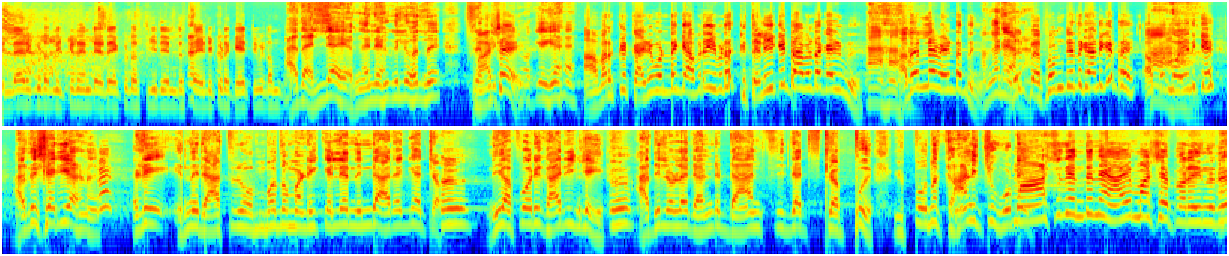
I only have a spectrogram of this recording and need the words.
എല്ലാരും കൂടെ നിക്കണേന്റെ ഇടയിൽ കൂടെ സീരിയലിന്റെ സൈഡിൽ കൂടെ കയറ്റി വിടാം അതല്ല എങ്ങനെയെങ്കിലും ഒന്ന് ശ്രമിച്ച് മാഷേ അവർക്ക് കഴിവുണ്ടെങ്കിൽ അവരെ ഇവിടെ തെളിയിക്കട്ടെ അവരുടെ കഴിവ്. അതല്ല അതല്ലേ വേണ്ടത്. അങ്ങനെ പെർഫോം ചെയ്ത് കാണിക്കട്ടെ. അപ്പൊ എനിക്ക് അത് ശരിയാണ്. എടി ഇന്ന് രാത്രി ഒമ്പത് മണിക്കല്ലേ നിന്റെ അരങ്ങേറ്റം? നീ അപ്പൊ ഒരു കാര്യം ചെയ്യ്. അതിലുള്ള രണ്ട് ഡാൻസിന്റെ സ്റ്റെപ്പ് ഇപ്പൊ ഒന്ന് കാണിച്ചു കൂടി. മാഷിന് എന്ത് ന്യായം മാഷേ പറയുന്നത്?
